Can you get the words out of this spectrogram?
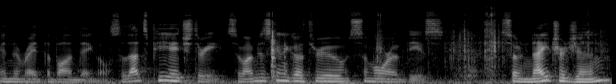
And then write the bond angle. So that's PH3. So I'm just gonna go through some more of these. So nitrogen,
